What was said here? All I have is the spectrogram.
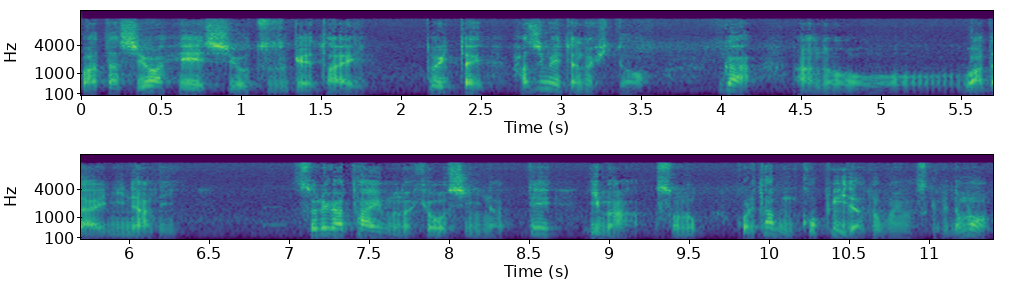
私は兵士を続けたいといった初めての人があの話題になりそれが「タイムの表紙になって今そのこれ多分コピーだと思いますけれども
